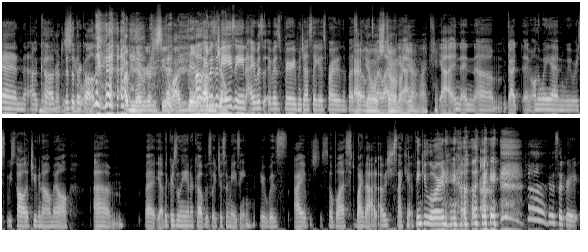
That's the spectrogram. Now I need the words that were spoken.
And a cub. That's what they're called. I've never got to see a live. Very, Oh, it was amazing. It was it was very majestic. It was probably the best At moments of my Yellowstone, life. I- Yeah. yeah, I can't. yeah, and and um, got um, on the way in. We were we saw a juvenile male, um, but yeah, the grizzly and her cub was like just amazing. It was I was just so blessed by that. I was just I can't thank you Lord. You know, like, oh, it was so great.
